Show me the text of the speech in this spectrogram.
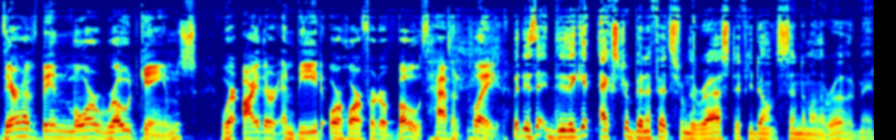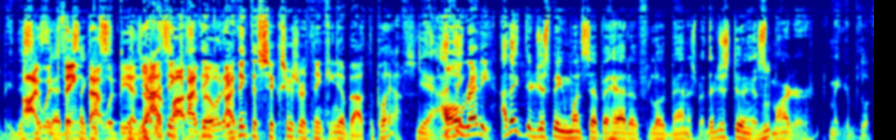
there have been more road games where either Embiid or Horford or both haven't played. But is that, do they get extra benefits from the rest if you don't send them on the road? Maybe This I is would the idea. think It's like that it's- would be another Yeah, I think, I think possibility. I think the Sixers are thinking about the playoffs. Yeah, I think, already. I think they're just being one step ahead of load management. They're just doing it Mm-hmm. smarter. to Make it look,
